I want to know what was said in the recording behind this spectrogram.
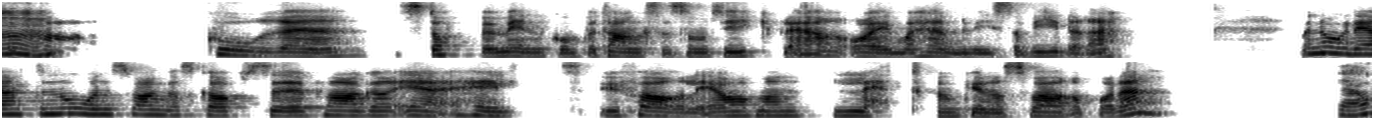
Så hva, hvor eh, stopper min kompetanse som sykepleier, og jeg må henvise videre. Men òg det at noen svangerskapsplager er helt ufarlige, og at man lett kan kunne svare på det. Ja.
